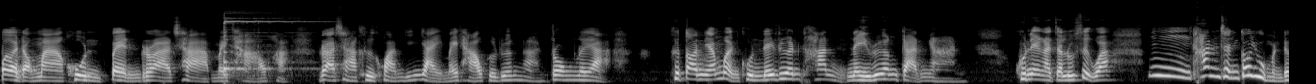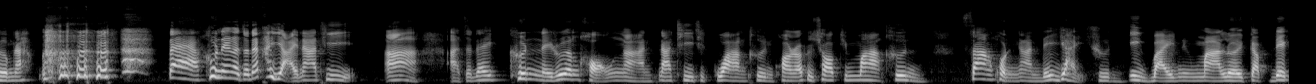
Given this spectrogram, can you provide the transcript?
เปิดออกมาคุณเป็นราชาไม้เท้าค่ะ ราชาคือความยิ่งใหญ่ไม้เท้าคือเรื่องงานตรงเลยอะคือตอนนี้เหมือนคุณได้เลื่อนขั้นในเรื่องการงาน คุณเองอาจจะรู้สึกว่า อืมขั้นฉันก็อยู่เหมือนเดิมนะ แต่คุณเองอาจจะได้ขยายหน้าที่ อ่าอาจจะได้ขึ้นในเรื่องของงานนาทีที่กว้างขึ้น ความรับผิดชอบที่มากขึ้น สร้างผลงานได้ใหญ่ขึ้น อีกใบหนึ่งมาเลยกับเด็ก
